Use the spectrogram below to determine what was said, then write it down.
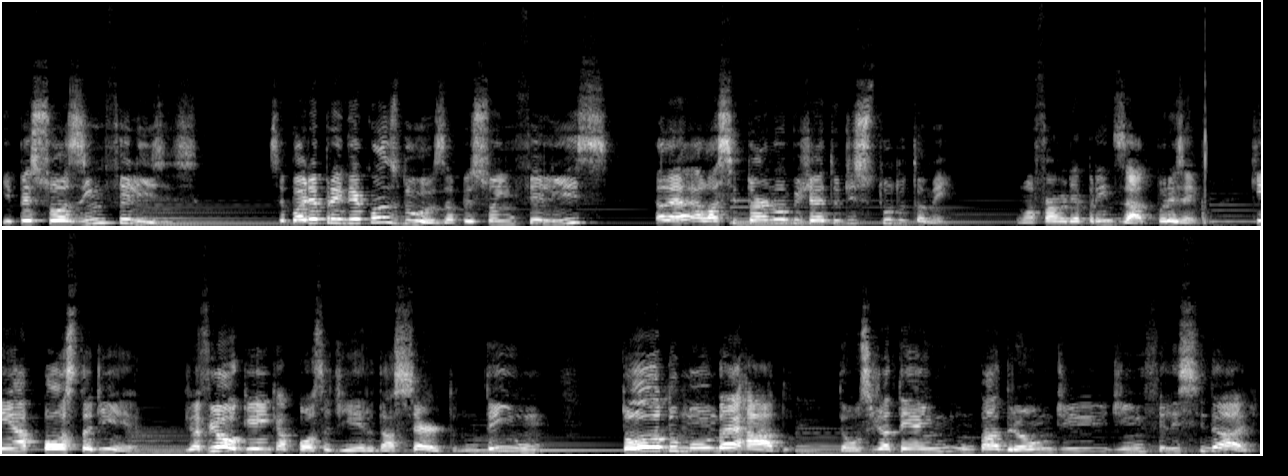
e pessoas infelizes. Você pode aprender com as duas. A pessoa infeliz, ela, ela se torna um objeto de estudo também, uma forma de aprendizado. Por exemplo, quem aposta dinheiro. Já viu alguém que aposta dinheiro dar certo? Não tem um. Todo mundo é errado. Então você já tem aí um padrão de, de infelicidade.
